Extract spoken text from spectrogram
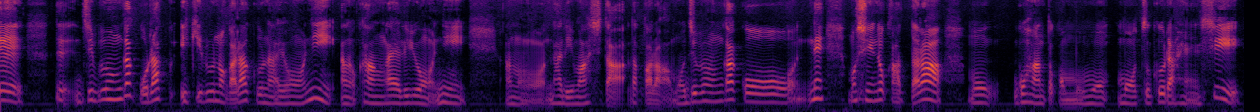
で、自分がこう楽、生きるのが楽なように、あの、考えるように、あの、なりました。だからもう自分がこう、ね、もうしんどかったら、もうご飯とかももう、もう作らへんし、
